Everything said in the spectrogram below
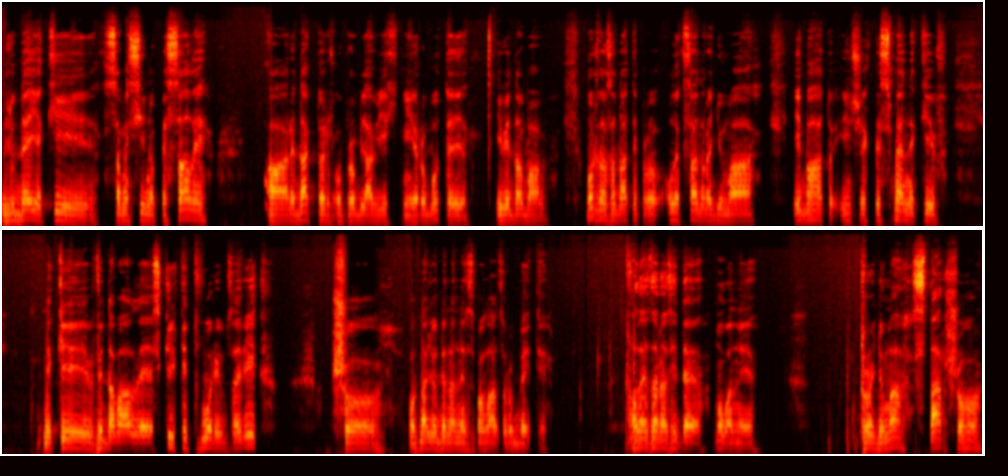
людей, які самостійно писали, а редактор обробляв їхні роботи і видавав. Можна згадати про Олександра Дюма і багато інших письменників, які видавали скільки творів за рік, що одна людина не змогла зробити. Але зараз йде мова не про Дюма старшого,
